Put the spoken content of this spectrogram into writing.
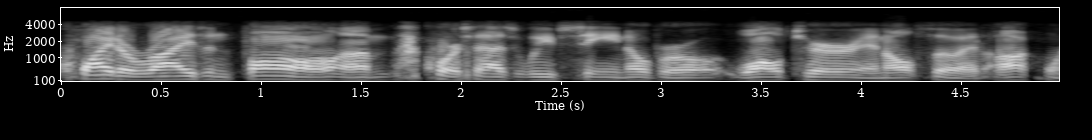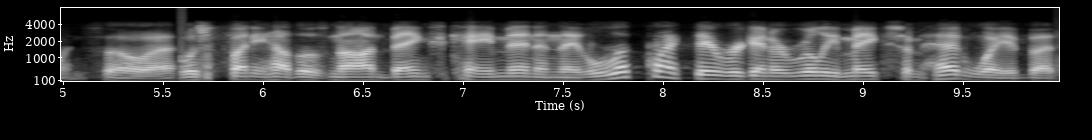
quite a rise and fall, um, of course, as we've seen over Walter and also at Ocwen. So uh, it was funny how those non-banks came in and they looked like they were going to really make some headway, but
